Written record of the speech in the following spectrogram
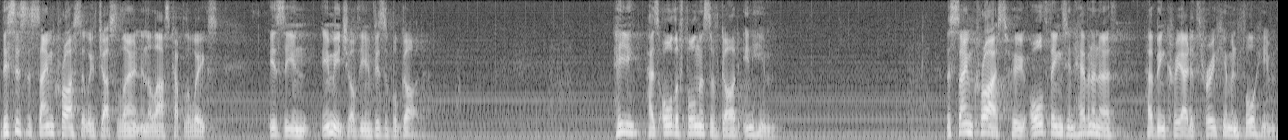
This is the same Christ that we've just learnt in the last couple of weeks, is the image of the invisible God. He has all the fullness of God in him. The same Christ who all things in heaven and earth have been created through him and for him.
